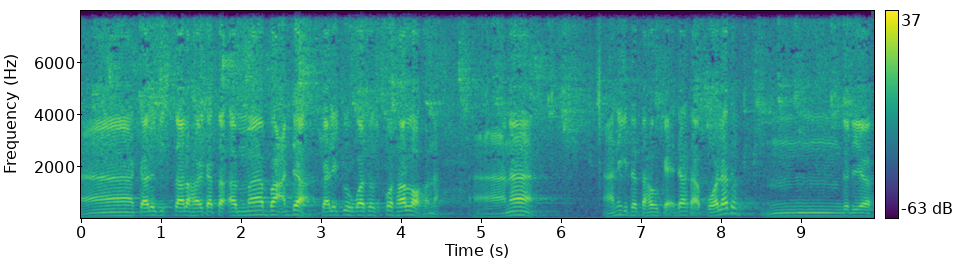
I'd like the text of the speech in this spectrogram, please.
Ha kalau kita salah kata amma ba'da sekaligus bahasa suka salah nah. Ha nah. Ha ni kita tahu kaedah tak apalah tu. Hmm tu dia.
